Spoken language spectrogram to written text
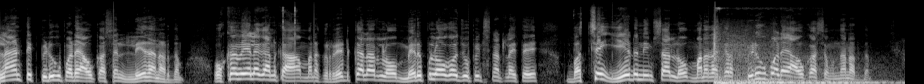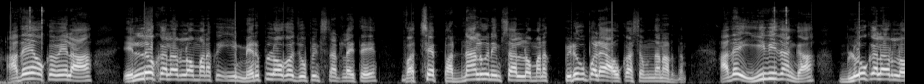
ఎలాంటి పిడుగు పడే అవకాశం లేదని అర్థం. ఒకవేళ కనుక మనకు రెడ్ కలర్లో మెరుపు లోగో చూపించినట్లయితే వచ్చే ఏడు నిమిషాల్లో మన దగ్గర పిడుగుపడే అవకాశం ఉందని అర్థం. అదే ఒకవేళ ఎల్లో కలర్లో మనకు ఈ మెరుపు లోగో చూపించినట్లయితే వచ్చే పద్నాలుగు నిమిషాల్లో మనకు పిడుగుపడే అవకాశం ఉందని అర్థం. అదే ఈ విధంగా బ్లూ కలర్లో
